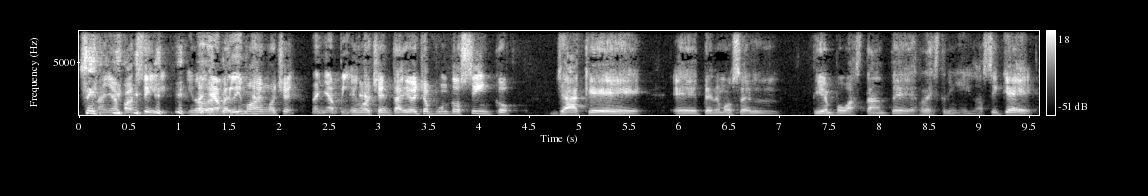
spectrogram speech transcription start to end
Sí. Una ñapa, sí. Y nos despedimos en, en 88.5, ya que eh, tenemos el tiempo bastante restringido. Así que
